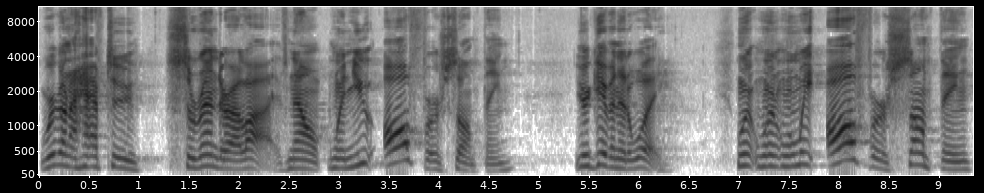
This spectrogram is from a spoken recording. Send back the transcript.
we're going to have to surrender our lives. Now, when you offer something, you're giving it away. When, when, when we offer something,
